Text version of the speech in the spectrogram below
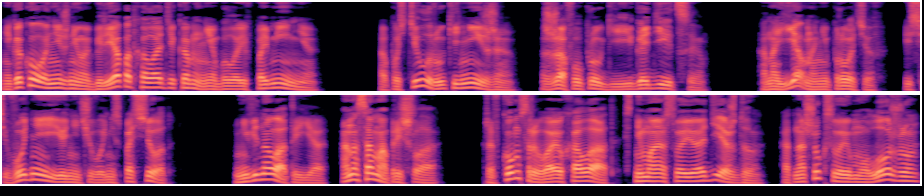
Никакого нижнего белья под халатиком не было и в помине. Опустил руки ниже, сжав упругие ягодицы. Она явно не против, и сегодня ее ничего не спасет. Не виноватый я, она сама пришла. Рывком срываю халат, снимаю свою одежду, отношу к своему ложу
